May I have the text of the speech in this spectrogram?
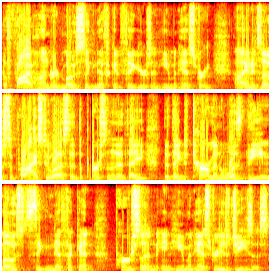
the 500 most significant figures in human history, uh, and it's no surprise to us that the person that they that they determined was the most significant person in human history is Jesus.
